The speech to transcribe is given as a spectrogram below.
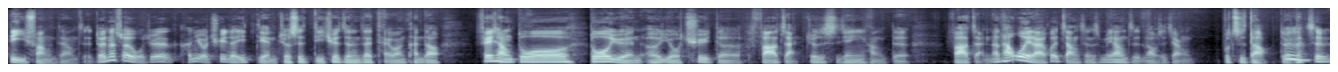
地方。这样子，对。那所以我觉得很有趣的一点，就是的确真的在台湾看到。非常多多元而有趣的发展，就是时间银行的发展。那它未来会长成什么样子？老实讲，不知道。对，嗯、但是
